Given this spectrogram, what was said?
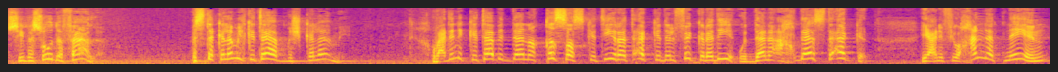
مصيبه سودة فعلا. بس ده كلام الكتاب مش كلامي. وبعدين الكتاب ادانا قصص كتيرة تأكد الفكرة دي وادانا أحداث تأكد. يعني في يوحنا 2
